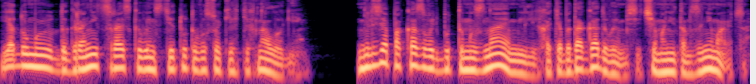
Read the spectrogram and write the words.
Я думаю, до границ Райского института высоких технологий. Нельзя показывать, будто мы знаем или хотя бы догадываемся, чем они там занимаются.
